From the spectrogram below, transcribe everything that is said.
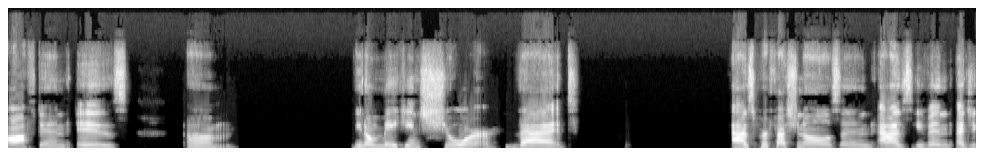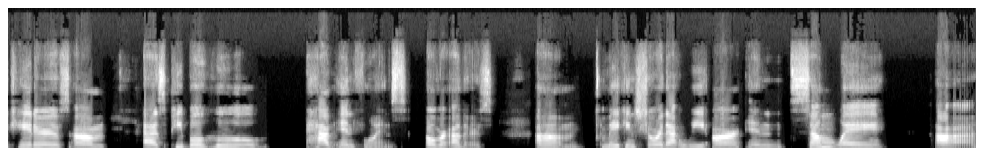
often is um you know making sure that as professionals and as even educators um as people who have influence over others um making sure that we aren't in some way uh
